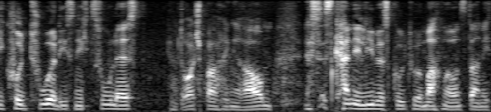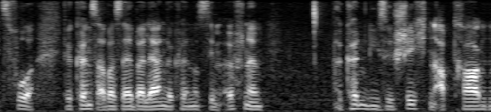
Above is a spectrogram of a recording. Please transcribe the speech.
Die Kultur, die es nicht zulässt im deutschsprachigen Raum. Es ist keine Liebeskultur, machen wir uns da nichts vor. Wir können es aber selber lernen, wir können uns dem öffnen, wir können diese Schichten abtragen,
